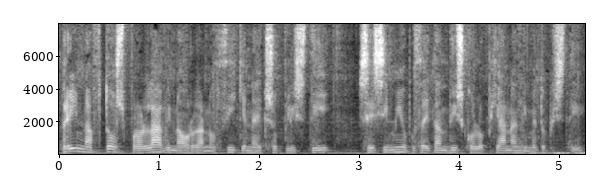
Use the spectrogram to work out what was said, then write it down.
πριν αυτός προλάβει να οργανωθεί και να εξοπλιστεί σε σημείο που θα ήταν δύσκολο πια να αντιμετωπιστεί.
